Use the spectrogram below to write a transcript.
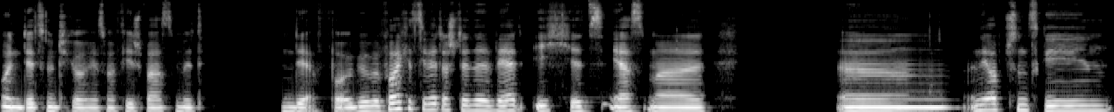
Und jetzt wünsche ich euch erstmal viel Spaß mit der Folge. Bevor ich jetzt die Welt erstelle, werde ich jetzt erstmal äh, in die Options gehen.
